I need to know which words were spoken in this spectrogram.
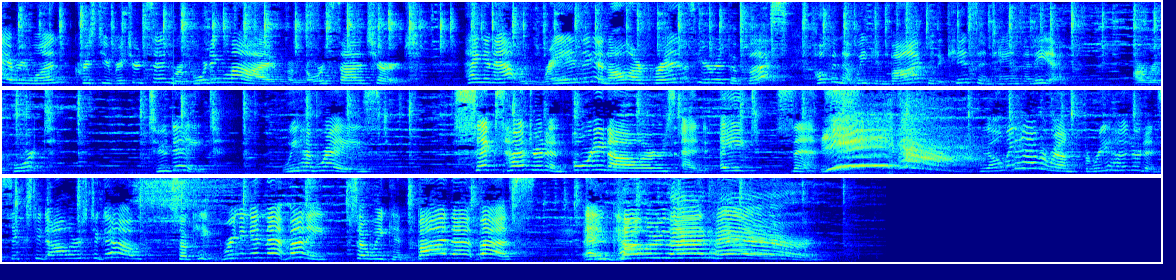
Hi everyone, Christy Richardson reporting live from Northside Church. Hanging out with Randy and all our friends here at the bus, hoping that we can buy for the kids in Tanzania. Our report, to date, we have raised $640.08. Yeah! We only have around $360 to go, so keep bringing in that money so we can buy that bus And color that!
